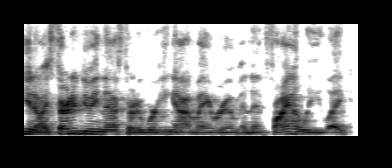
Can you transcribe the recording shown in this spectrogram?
you know, I started doing that, started working out in my room. And then finally, like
